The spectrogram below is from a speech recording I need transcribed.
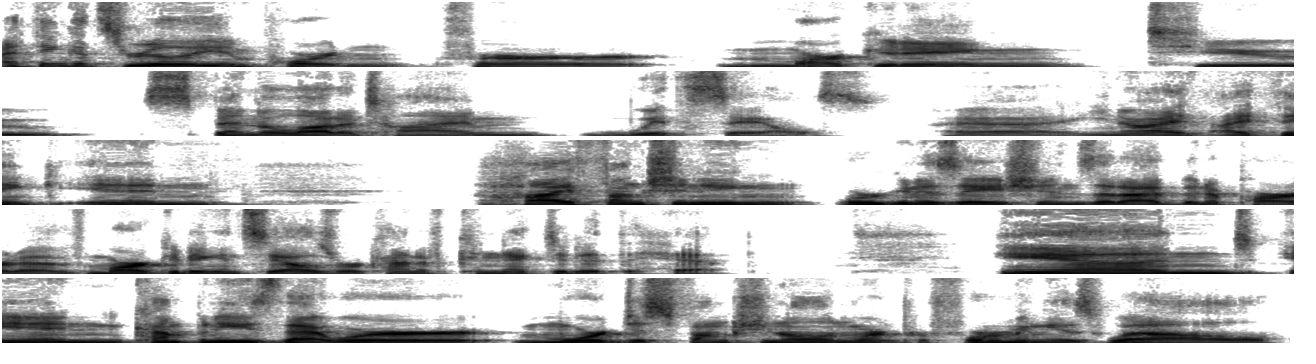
I think it's really important for marketing to spend a lot of time with sales. Uh, you know, I, I think in high functioning organizations that I've been a part of, marketing and sales were kind of connected at the hip. And in companies that were more dysfunctional and weren't performing as well,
